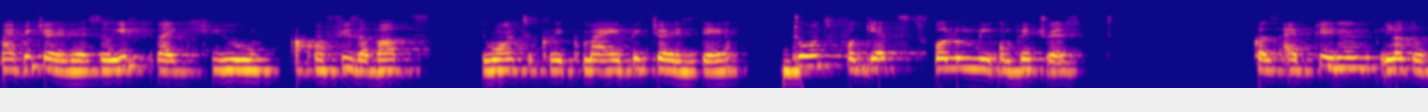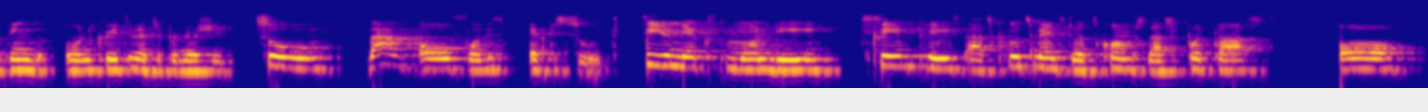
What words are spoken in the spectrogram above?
My picture is there. So if like you are confused about you want to click, my picture is there. Don't forget to follow me on Pinterest because I pin a lot of things on creative entrepreneurship. So that's all for this episode. See you next Monday, same place at kwiltment.com slash podcast or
